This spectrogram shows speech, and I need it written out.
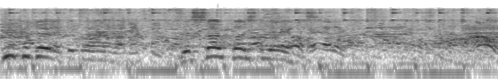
You can do it, big man. You're so close to the end. Oh,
